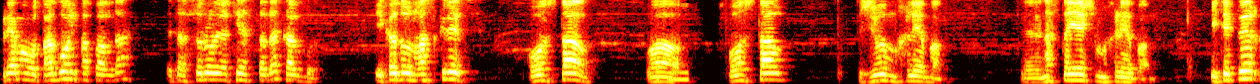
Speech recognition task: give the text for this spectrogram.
Прямо вот огонь попал, да? Это сырое тесто, да, как бы. И когда он воскрес, он стал, вау, он стал живым хлебом, э, настоящим хлебом. И теперь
